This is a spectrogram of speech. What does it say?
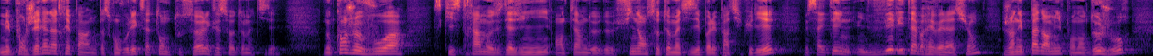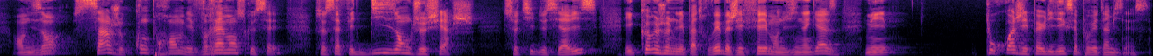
mais pour gérer notre épargne, parce qu'on voulait que ça tourne tout seul et que ça soit automatisé. Donc quand je vois ce qui se trame aux États-Unis en termes de, finances automatisées pour les particuliers, mais ça a été une, véritable révélation. J'en ai pas dormi pendant deux jours en me disant ça, je comprends, mais vraiment ce que c'est, parce que ça fait dix ans que je cherche ce type de service et comme je ne l'ai pas trouvé, ben, j'ai fait mon usine à gaz. Mais pourquoi j'ai pas eu l'idée que ça pouvait être un business?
